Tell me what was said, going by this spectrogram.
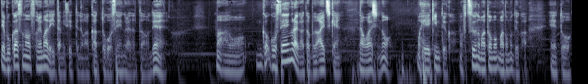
で僕はそのそれまでいた店っていうのがカット5000円ぐらいだったのでまああの5000円ぐらいが多分愛知県名古屋市のもう平均というか、まあ、普通のまともまともというかえっ、ー、と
